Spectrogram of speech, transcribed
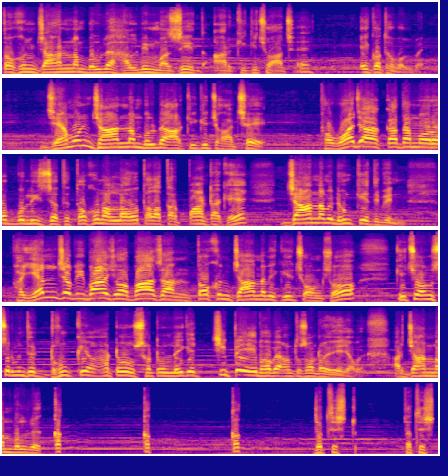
তখন জাহান্নাম বলবে, হালবি মসজিদ, আর কি কিছু আছে? এই কথা বলবে। যেমন জাহান্নাম বলবে, আর কি কিছু আছে? ফওয়াজা কাদাম রব্বুল ইজ্জাতে, তখন আল্লাহ তালা তার পাটাকে জাহান্নামে ঢুকিয়ে দিবেন। ফাইয়ানজাবি বাজ বাজান, তখন জাহান্নামে কিছু অংশ, কিছু অংশের মধ্যে ঢুকে আঁটো সাঁটো লেগে চিপে এভাবে আঁটো সাঁটো হয়ে যাবে। আর জাহান্নাম বলবে কাক কাক যথেষ্ট। যথেষ্ট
